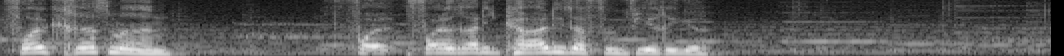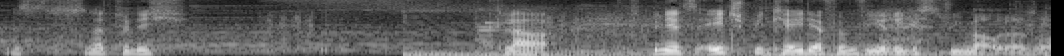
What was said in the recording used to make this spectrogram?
Voll krass, Mann. Voll, voll radikal, dieser Fünfjährige. Ist natürlich klar. Ich bin jetzt HBK, der fünfjährige Streamer oder so.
